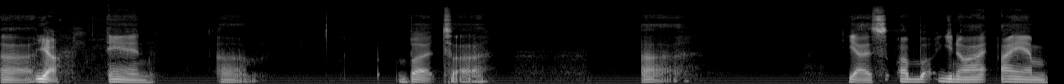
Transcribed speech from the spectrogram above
uh, yeah and um, but uh, uh, yeah, it's um, you know I I am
